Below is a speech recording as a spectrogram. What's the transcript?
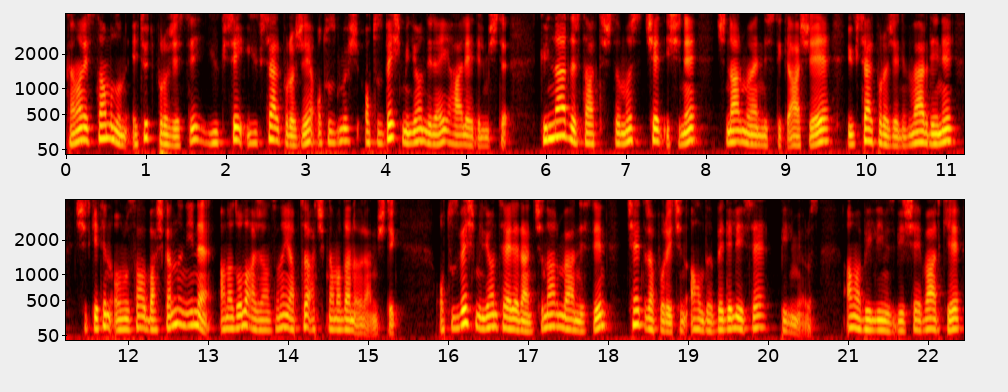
Kanal İstanbul'un etüt projesi yüksek, yüksel projeye 35, 35 milyon liraya ihale edilmişti. Günlerdir tartıştığımız ÇED işini Çınar Mühendislik AŞ'ye Yüksel Proje'nin verdiğini şirketin onursal başkanının yine Anadolu Ajansı'na yaptığı açıklamadan öğrenmiştik. 35 milyon TL'den Çınar Mühendisliğin ÇED raporu için aldığı bedeli ise bilmiyoruz. Ama bildiğimiz bir şey var ki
